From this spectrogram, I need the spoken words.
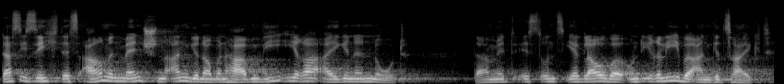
dass sie sich des armen Menschen angenommen haben wie ihrer eigenen Not. Damit ist uns ihr Glaube und ihre Liebe angezeigt.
